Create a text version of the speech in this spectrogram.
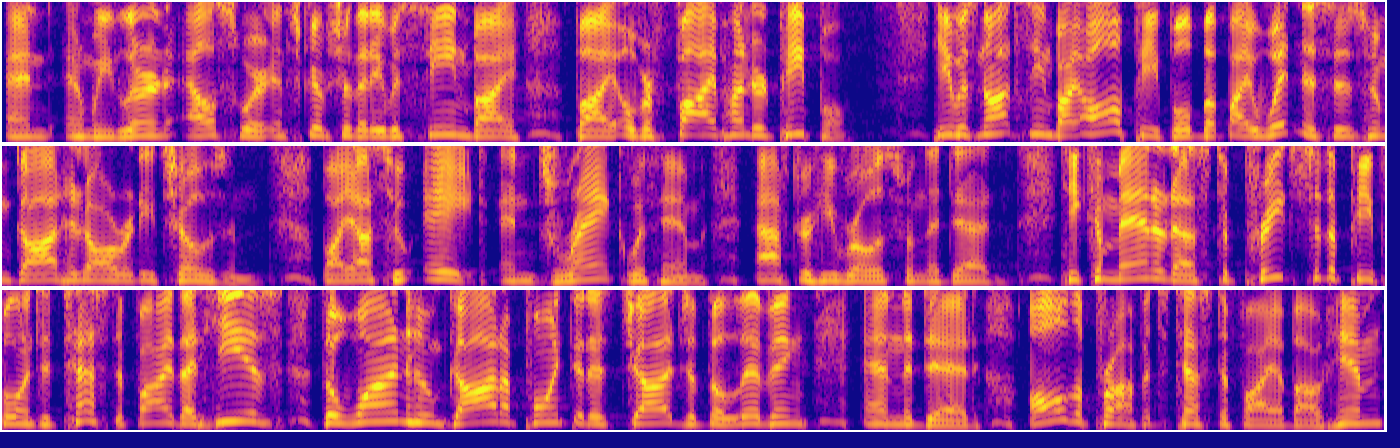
And, and we learn elsewhere in Scripture that he was seen by, by over 500 people. He was not seen by all people, but by witnesses whom God had already chosen, by us who ate and drank with him after he rose from the dead. He commanded us to preach to the people and to testify that he is the one whom God appointed as judge of the living and the dead. All the prophets testify about him,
